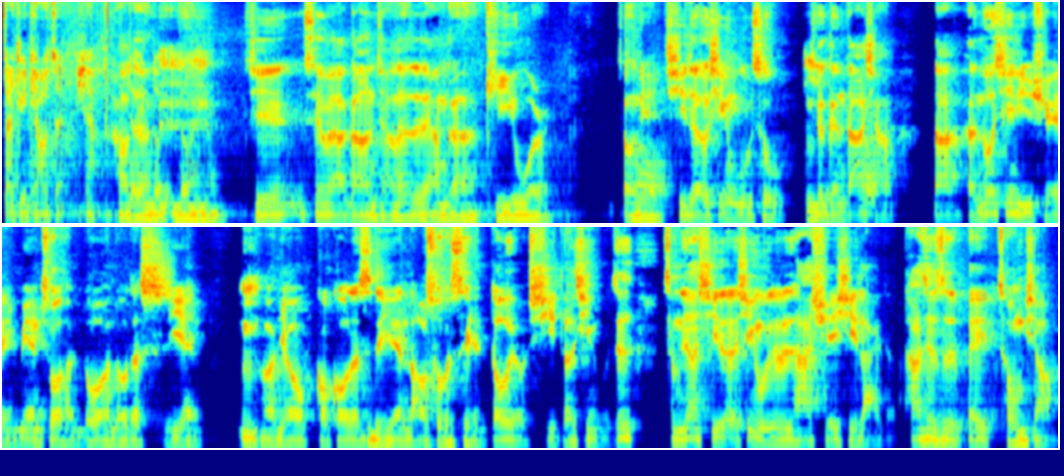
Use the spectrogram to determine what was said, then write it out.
再去调整一下。好的，对对对。其实 Sylvia 刚刚讲的两个 key word 重点，习得性无助，就跟大象。嗯、那很多心理学里面做很多很多的实验，嗯啊，有狗狗的实验、老鼠的实验，都有习得性无助。就是什么叫习得性无助？就是他学习来的，他就是被从小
